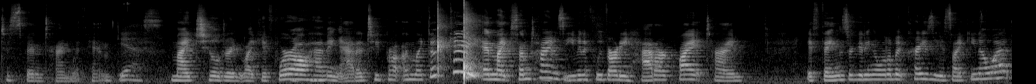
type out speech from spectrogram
to spend time with Him. yes. My children, like if we're all Mm-hmm. having attitude problems, I'm like okay, and like sometimes even if we've already had our quiet time, if things are getting a little bit crazy, it's like you know what,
